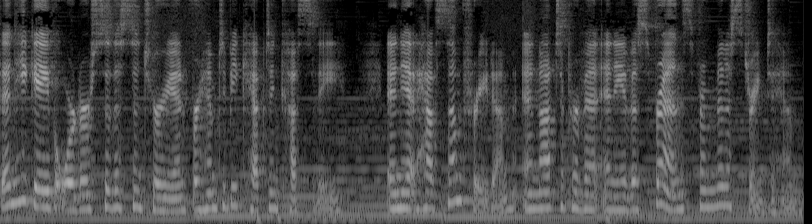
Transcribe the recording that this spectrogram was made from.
Then he gave orders to the centurion for him to be kept in custody, and yet have some freedom, and not to prevent any of his friends from ministering to him.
